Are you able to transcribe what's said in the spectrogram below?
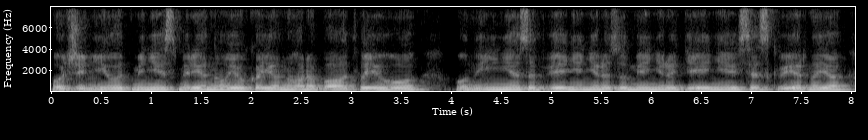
отжени от меня смиренного и окаянного раба Твоего, уныние, забвение, неразумение, родение, и вся скверная,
